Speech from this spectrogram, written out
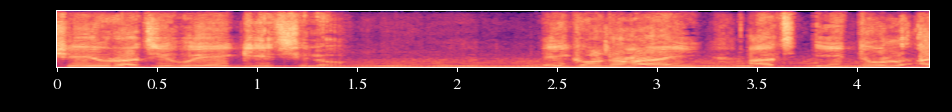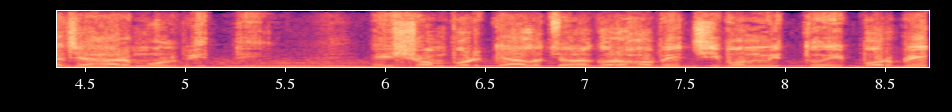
সেও রাজি হয়ে গিয়েছিল। এই ঘটনায় আজ ঈদ উল আজহার মূল ভিত্তি। এই সম্পর্কে আলোচনা করা হবে জীবন মৃত্যু এই পর্বে।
